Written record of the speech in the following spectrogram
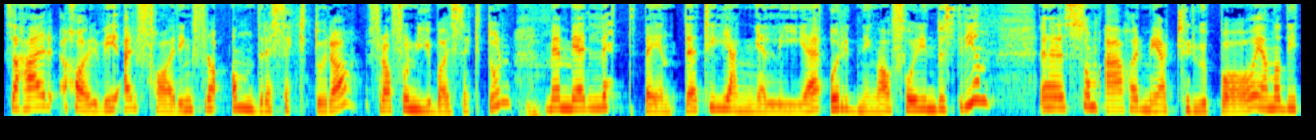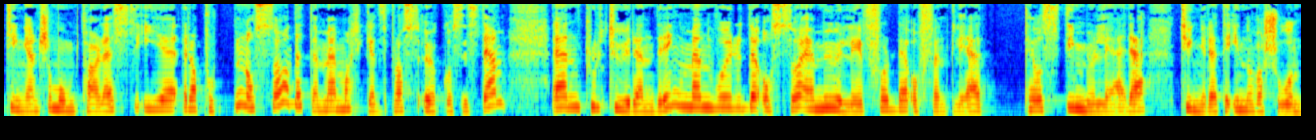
Så her har vi erfaring fra andre sektorer, fra fornybarsektoren, med mer lettbeinte, tilgjengelige ordninger for industrien. Eh, som jeg har mer tro på. Og en av de tingene som omtales i rapporten også, dette med markedsplass, økosystem, en kulturendring, men hvor det også er mulig for det offentlige til å stimulere tyngre til innovasjon.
